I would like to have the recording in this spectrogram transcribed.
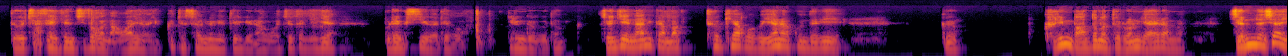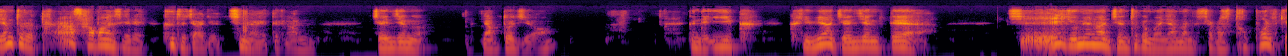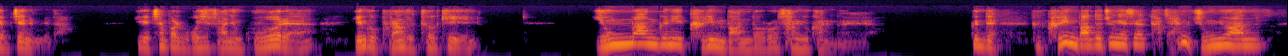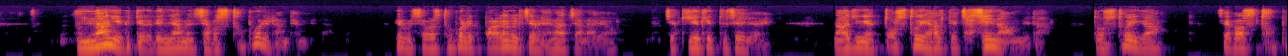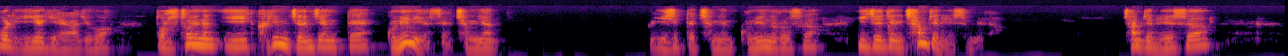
더 자세히 된 지도가 나와요. 그때 설명해 드리긴 하고 어쨌든 이게 브렉시가 되고 이런 거거든. 전쟁이 나니까 막 터키하고 그 연합군들이 그 크림 반도만 들어오는 게 아니라 뭐 전 러시아 영토로 다 사방에서 이래 흩어져가지고 침략에 들어가는 전쟁의 약도지요. 근데 이 크리미아 전쟁 때 제일 유명한 전투가 뭐냐면 세바스토폴 격전입니다. 이게 1854년 9월에 영국, 프랑스, 터키 6만 근이 크림 반도로 상륙하는 거예요. 근데 그 크림 반도 중에서 가장 중요한 군락이 그때 어디냐면 세바스토폴이란 데입니다. 여러분 세바스토폴에 그 빨간 글자로 해놨잖아요. 저 기억해 두세요. 나중에 톨스토이 할 때 자세히 나옵니다. 톨스토이가 세바스토폴 이야기 해가지고 톨스토이는 이 크림 전쟁 때 군인이었어요. 청년. 20대 그 청년 군인으로서 이 전쟁에 참전했습니다. 참전해서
